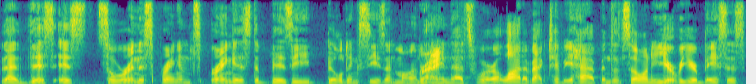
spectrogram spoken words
that this is, so we're in the spring and spring is the busy building season month. Right. And that's where a lot of activity happens. And so on a year over year basis,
